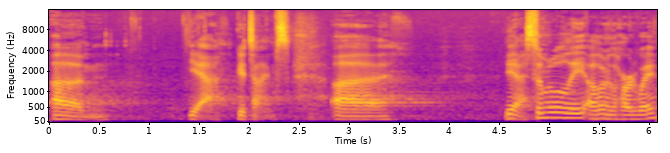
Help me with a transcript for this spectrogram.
Um, yeah, good times. Uh, yeah, similarly, I learned the hard way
